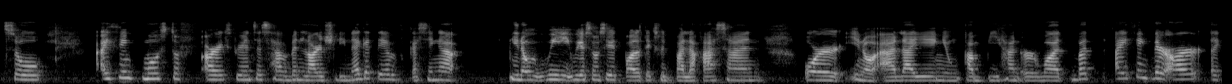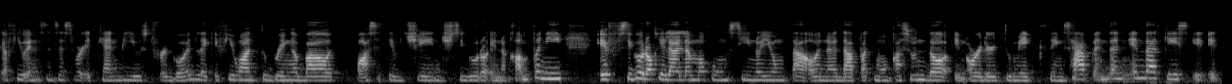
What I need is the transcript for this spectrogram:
So I think most of our experiences have been largely negative kasi nga you know, we we associate politics with palakasan or, you know, allying yung kampihan or what. But I think there are like a few instances where it can be used for good. Like if you want to bring about positive change siguro in a company, if siguro kilala mo kung sino yung tao na dapat mong kasundo in order to make things happen, then in that case, it, it,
